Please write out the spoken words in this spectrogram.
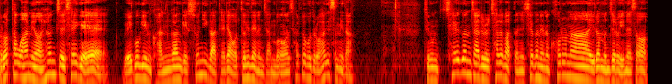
그렇다고 하면 현재 세계 외국인 관광객 순위가 대략 어떻게 되는지 한번 살펴보도록 하겠습니다. 지금 최근 자료를 찾아봤더니 최근에는 코로나 이런 문제로 인해서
